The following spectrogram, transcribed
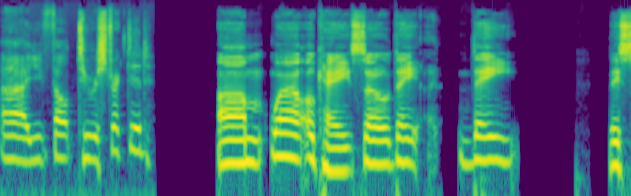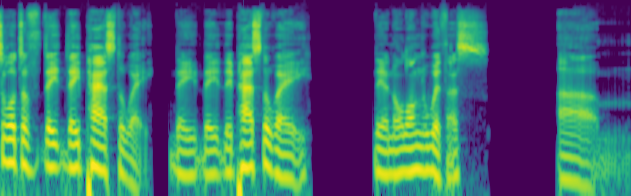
Uh, you felt too restricted. Um, well, okay, so they they they sort of they they passed away. They they they passed away. They are no longer with us. Um,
